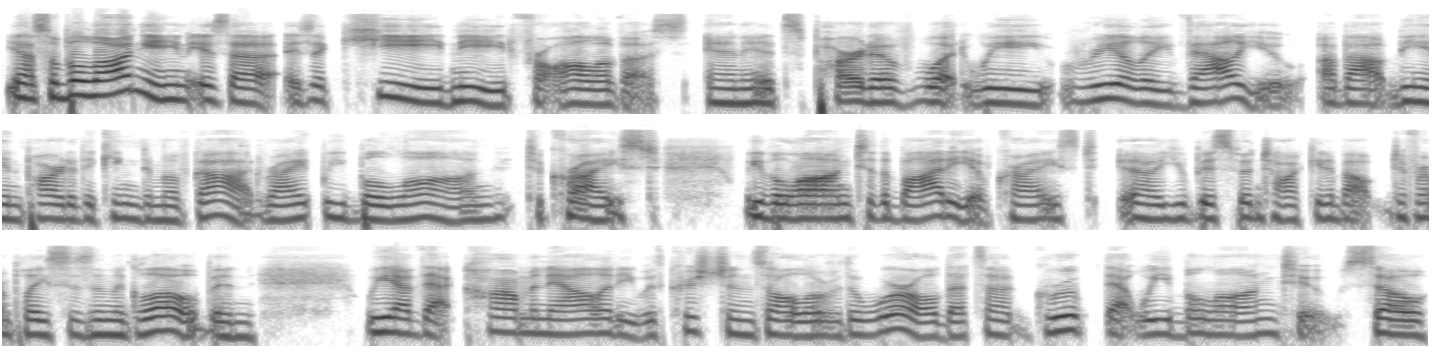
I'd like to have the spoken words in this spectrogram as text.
Yeah, so belonging is a is a key need for all of us and it's part of what we really value about being part of the kingdom of God, right? We belong to Christ. We belong to the body of Christ. Uh, you've just been talking about different places in the globe and we have that commonality with Christians all over the world. That's a group that we belong to. So,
